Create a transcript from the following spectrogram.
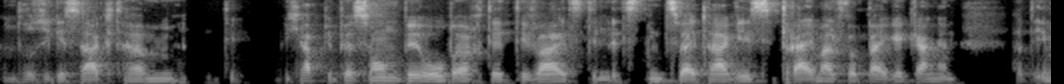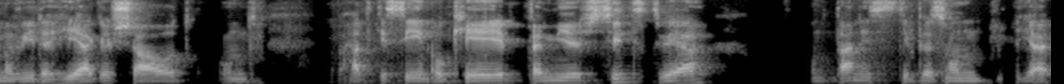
Und wo sie gesagt haben, die, ich habe die Person beobachtet, die war jetzt die letzten zwei Tage, ist sie dreimal vorbeigegangen, hat immer wieder hergeschaut und hat gesehen, okay, bei mir sitzt wer und dann ist die Person ja,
